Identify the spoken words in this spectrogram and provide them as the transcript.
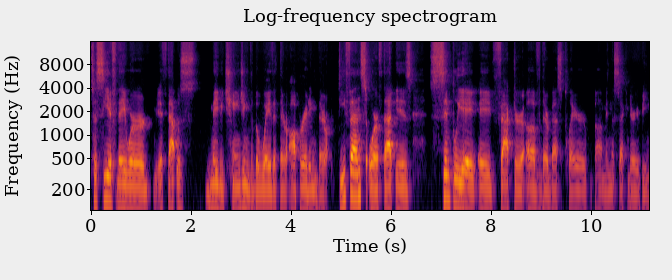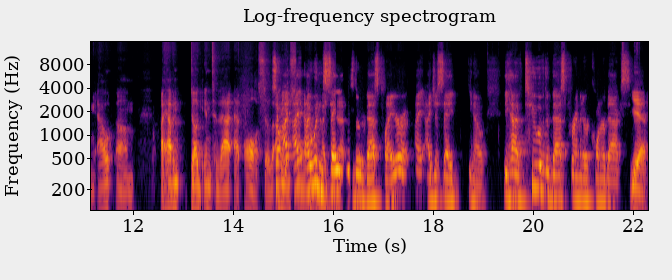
to see if they were if that was maybe changing the, the way that they're operating their defense or if that is simply a, a factor of their best player um, in the secondary being out. Um, I haven't dug into that at all. So, so I, I, I wouldn't say he's their best player. I, I just say, you know, they have two of the best perimeter cornerbacks yeah.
